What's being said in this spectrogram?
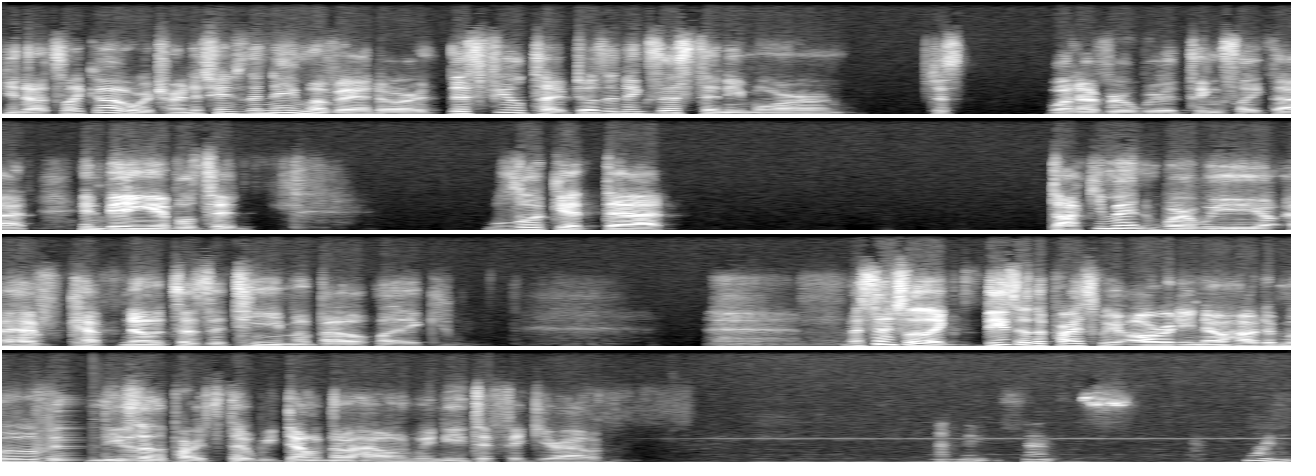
you know it's like oh we're trying to change the name of it or this field type doesn't exist anymore just whatever weird things like that and being able to look at that document where we have kept notes as a team about like essentially like these are the parts we already know how to move and these are the parts that we don't know how and we need to figure out. That makes sense. We've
